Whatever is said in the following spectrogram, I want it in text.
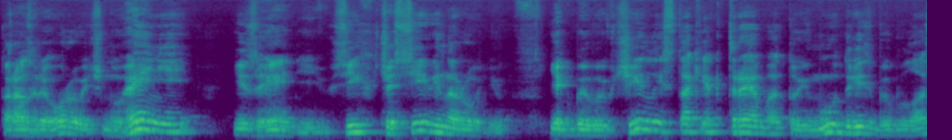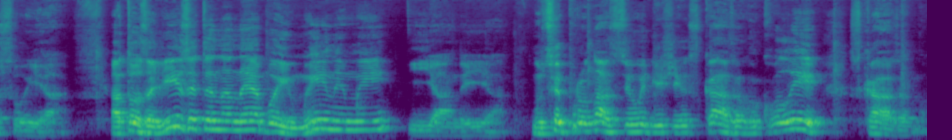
Тарас Григорович, ну геній із геніїв, всіх часів і народів. Якби ви вчились так, як треба, то й мудрість би була своя. А то залізете на небо, і ми не ми, і я не я. Ну це про нас сьогоднішніх сказано. Коли сказано?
